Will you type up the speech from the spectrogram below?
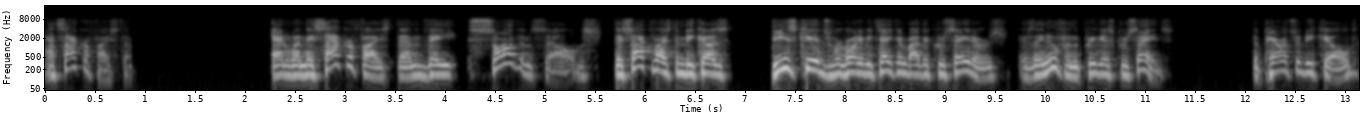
and sacrificed them. And when they sacrificed them they saw themselves they sacrificed them because these kids were going to be taken by the Crusaders, as they knew from the previous Crusades. the parents would be killed,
